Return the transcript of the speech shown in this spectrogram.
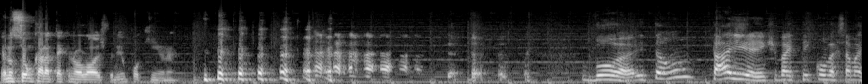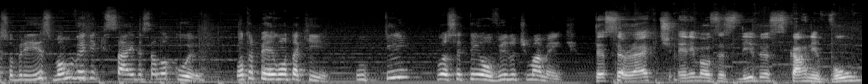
eu não sou um cara tecnológico, nem um pouquinho, né? Boa, então tá aí, a gente vai ter que conversar mais sobre isso. Vamos ver o que, que sai dessa loucura. Outra pergunta aqui: o que você tem ouvido ultimamente? Tesseract, Animals as Leaders, Carnival. Uh,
